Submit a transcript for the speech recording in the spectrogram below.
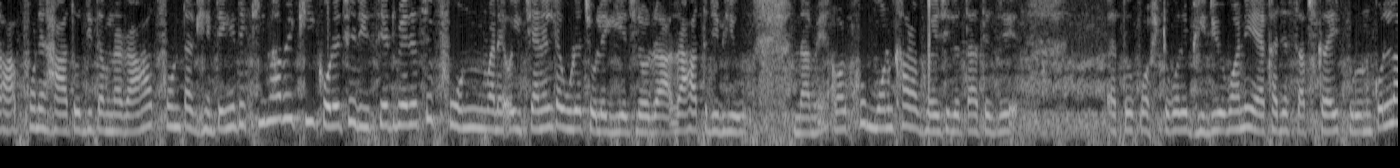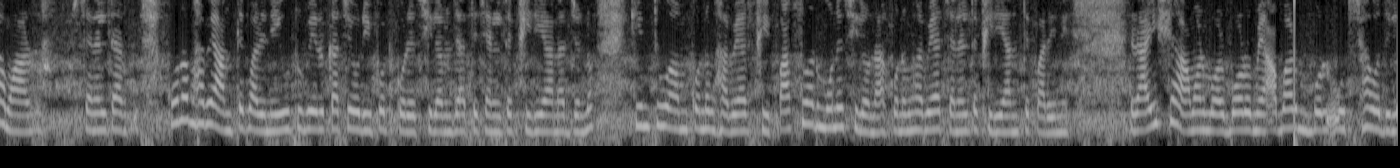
রা, ফোনে হাতও দিতাম না। রাহাত ফোনটা ঘেঁটে ঘেঁটে কীভাবে কী করেছে, রিসেট মেরেছে, ফোন মানে ওই চ্যানেলটা উড়ে চলে গিয়েছিল রাহাত রিভিউ নামে। আমার খুব মন খারাপ হয়েছিল তাতে যে এত কষ্ট করে ভিডিও বানিয়ে এক হাজার সাবস্ক্রাইব পূরণ করলাম আর চ্যানেলটা আর কোনোভাবে আনতে পারিনি। ইউটিউবের কাছেও রিপোর্ট করেছিলাম যাতে চ্যানেলটা ফিরিয়ে আনার জন্য। কিন্তু আমি কোনোভাবে আর ফি পাসওয়ার্ড মনে ছিল না, কোনোভাবে আর চ্যানেলটা ফিরিয়ে আনতে পারিনি। রাইসা, আমার বড় মেয়ে, আবার উৎসাহ দিল,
